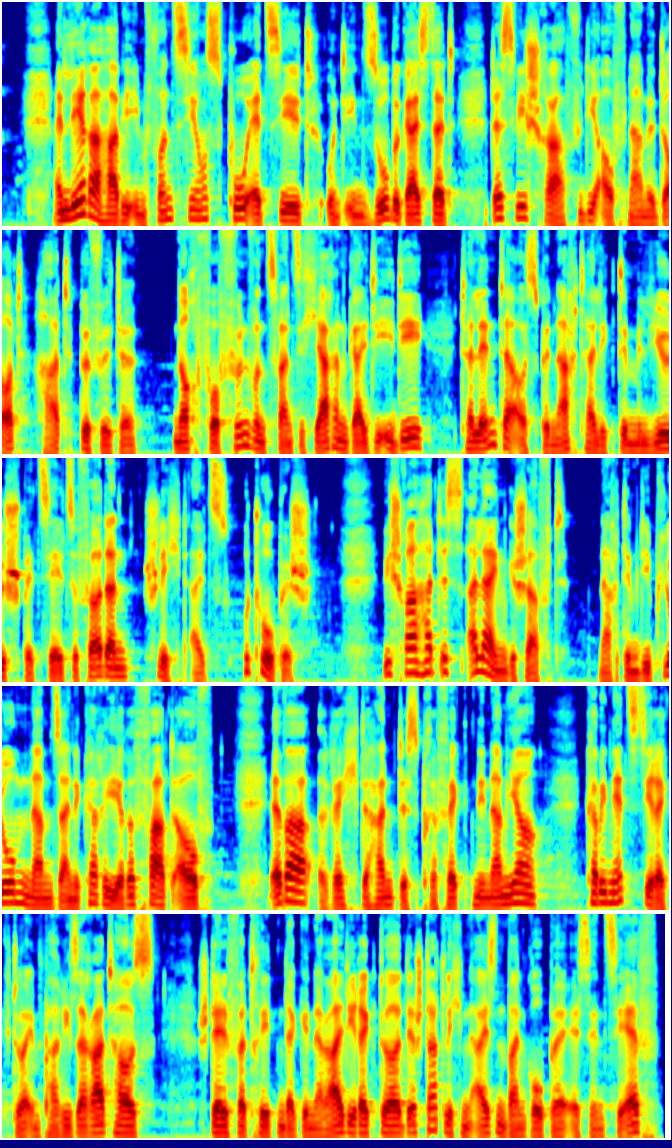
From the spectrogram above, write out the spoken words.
Ein Lehrer habe ihm von Sciences Po erzählt und ihn so begeistert, dass Vichra für die Aufnahme dort hart büffelte. Noch vor 25 Jahren galt die Idee, Talente aus benachteiligtem Milieu speziell zu fördern, schlicht als utopisch. Vichra hat es allein geschafft. Nach dem Diplom nahm seine Karriere Fahrt auf. Er war rechte Hand des Präfekten in Amiens, Kabinettsdirektor im Pariser Rathaus, stellvertretender Generaldirektor der staatlichen Eisenbahngruppe SNCF,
